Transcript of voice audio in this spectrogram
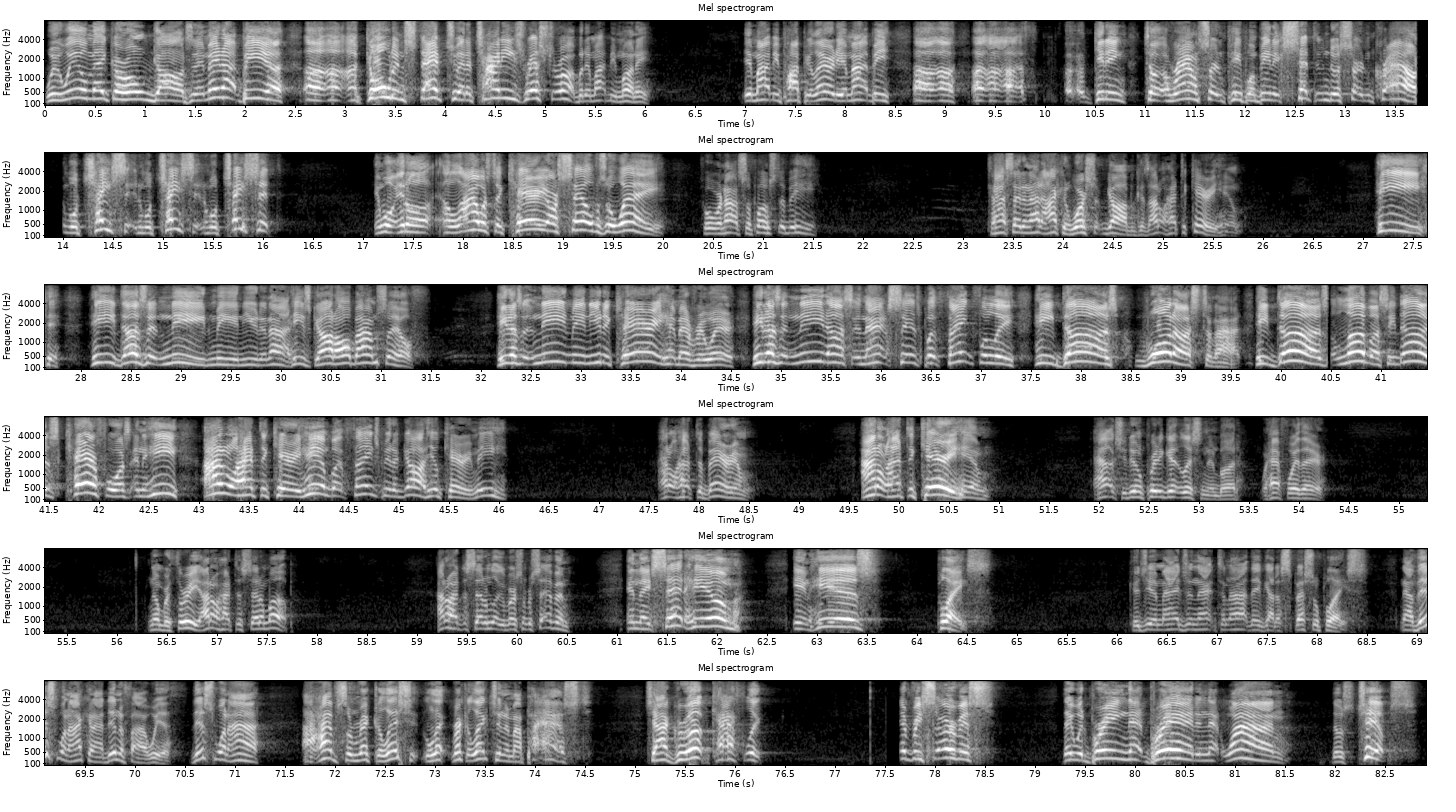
We will make our own gods. And it may not be a, a, a, golden statue at a Chinese restaurant, but it might be money. It might be popularity. It might be uh, uh, uh, uh, getting to around certain people and being accepted into a certain crowd. And we'll chase it and we'll chase it and we'll chase it. And we'll, it'll allow us to carry ourselves away to where we're not supposed to be. Can I say tonight, I can worship God because I don't have to carry Him. He, he doesn't need me and you tonight. He's God all by himself. He doesn't need me and you to carry him everywhere. He doesn't need us in that sense, but thankfully, he does want us tonight. He does love us. He does care for us. And he, I don't have to carry him, but thanks be to God, he'll carry me. I don't have to bear him. I don't have to carry him. Alex, you're doing pretty good listening, bud. We're halfway there. Number three, I don't have to set them up. I don't have to set them. Look at verse number seven. And they set him in his place. Could you imagine that tonight? They've got a special place. Now, this one I can identify with. This one I, I have some recollection, recollection in my past. See, I grew up Catholic. Every service, they would bring that bread and that wine, those chips,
